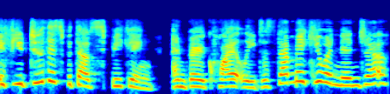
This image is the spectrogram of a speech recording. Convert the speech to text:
If you do this without speaking and very quietly, does that make you a ninja?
